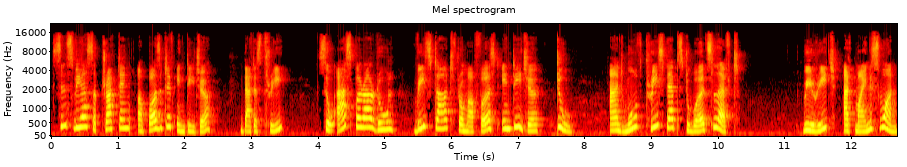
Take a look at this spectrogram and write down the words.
Since we are subtracting a positive integer, that is 3, so as per our rule, we start from our first integer 2 and move 3 steps towards left. We reach at minus 1.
